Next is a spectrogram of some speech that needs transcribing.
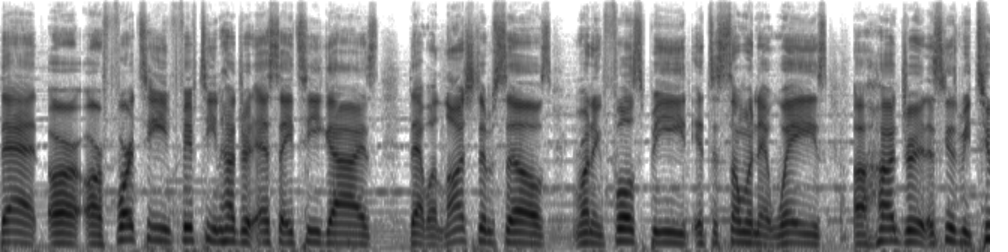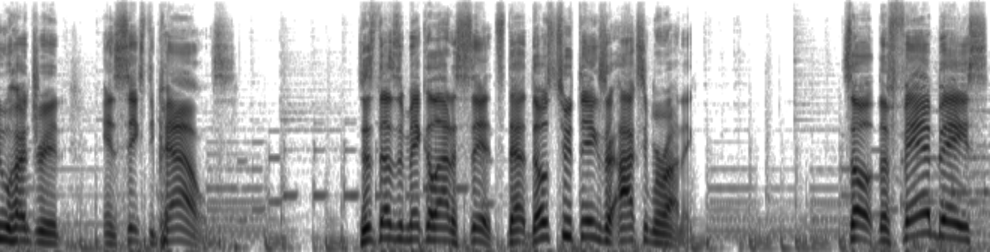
that are, are 14, 1500 SAT guys that would launch themselves running full speed into someone that weighs 100, excuse me, 260 pounds. This doesn't make a lot of sense. That those two things are oxymoronic. So the fan base,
